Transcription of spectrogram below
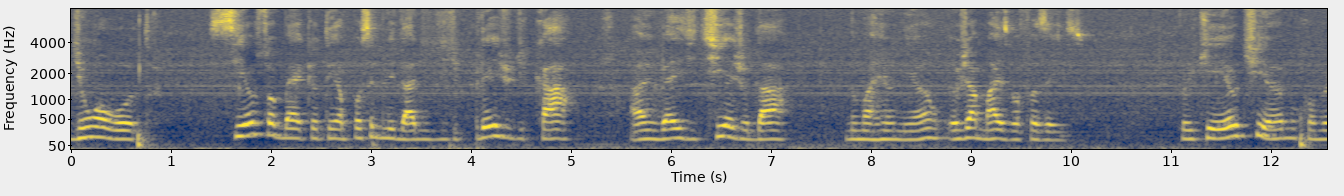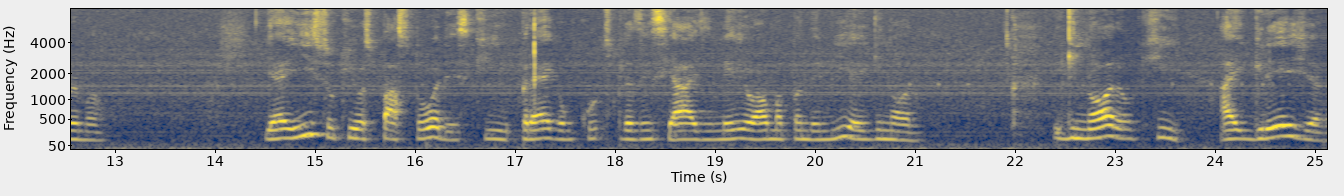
de um ao outro. Se eu souber que eu tenho a possibilidade de te prejudicar, ao invés de te ajudar numa reunião, eu jamais vou fazer isso porque eu te amo como irmão. E é isso que os pastores que pregam cultos presenciais em meio a uma pandemia ignoram. Ignoram que a igreja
